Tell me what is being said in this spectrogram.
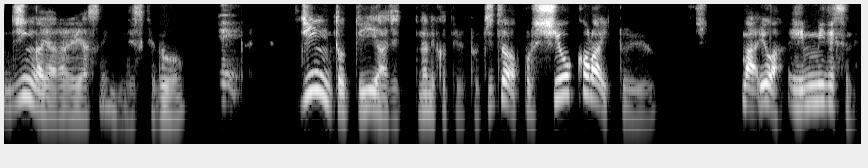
腎がやられやすいんですけど、ええ。腎にとっていい味って何かというと、実はこれ塩辛いという、まあ、要は塩味ですね。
